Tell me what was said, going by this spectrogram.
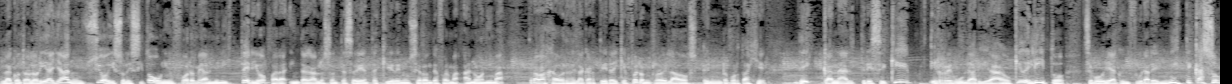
La Contraloría ya anunció y solicitó un informe al Ministerio para indagar los antecedentes que denunciaron de forma anónima trabajadores de la cartera y que fueron revelados en un reportaje de Canal 13. ¿Qué irregularidad o qué delito se podría configurar en este caso?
